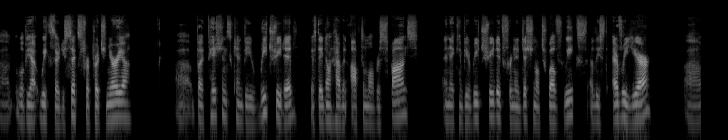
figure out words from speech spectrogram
uh, will be at week 36 for proteinuria, uh, but patients can be retreated if they don't have an optimal response, and they can be retreated for an additional 12 weeks, at least every year, uh,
